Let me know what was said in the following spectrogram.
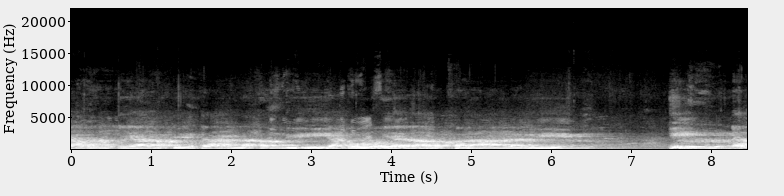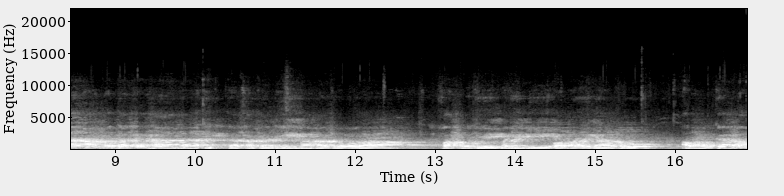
يوم القيامة متعلقا به يقول يا رب العالمين إن عبدك هذا اتخذني مهجورا فاقضي بيني وبينه. أو كما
